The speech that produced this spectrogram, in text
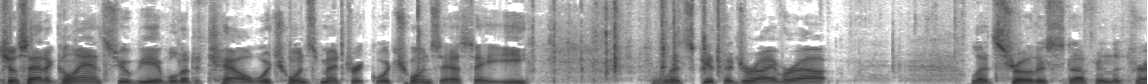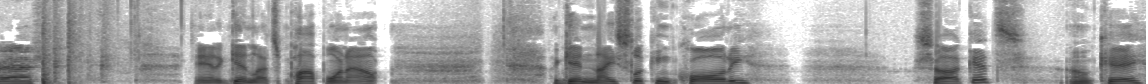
just at a glance you'll be able to tell which one's metric, which one's SAE. So let's get the driver out. Let's throw this stuff in the trash. And again, let's pop one out. Again, nice looking quality sockets. Okay.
